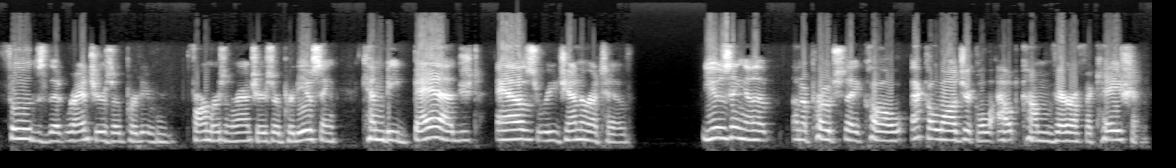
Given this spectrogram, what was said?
foods that ranchers are produ- farmers and ranchers are producing can be badged as regenerative using a, an approach they call ecological outcome verification,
